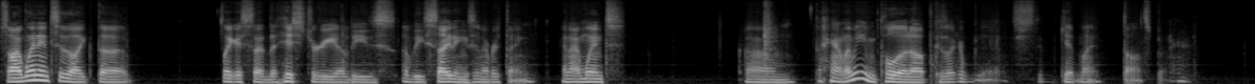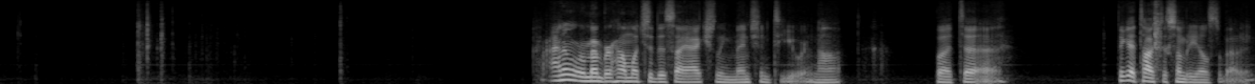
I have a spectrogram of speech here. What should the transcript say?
so I went into like the, like I said, the history of these of these sightings and everything, and I went, um, let me even pull it up because I could just get my thoughts better. I don't remember how much of this I actually mentioned to you or not, but uh, I think I talked to somebody else about it.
